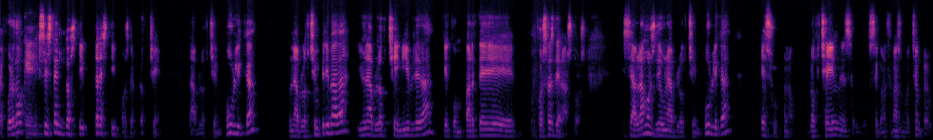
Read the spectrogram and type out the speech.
¿De acuerdo? Existen dos, tres tipos de blockchain. La blockchain pública, una blockchain privada y una blockchain híbrida que comparte cosas de las dos. Si hablamos de una blockchain pública, es, bueno, blockchain se conoce más blockchain, pero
